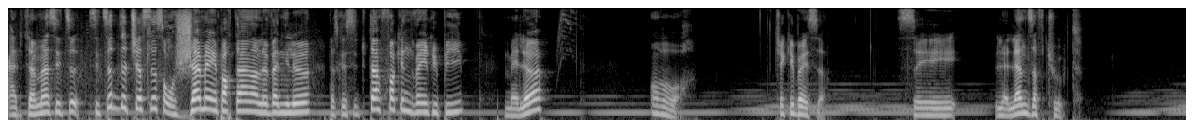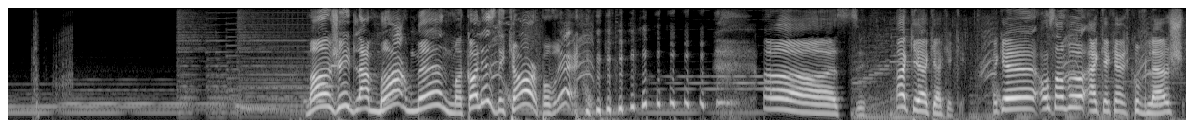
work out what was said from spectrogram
Habituellement, ces, ty- ces types de chests-là sont jamais importants dans le vanilla parce que c'est tout temps fucking 20 rupies. Mais là, on va voir. Checkez bien ça. C'est le Lens of Truth. Manger de la marde, man! M'en calisse des cœurs, pour vrai! Ah, c'est. Ok, ok, ok, ok. Fait que, on s'en va à Kakariko Village.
